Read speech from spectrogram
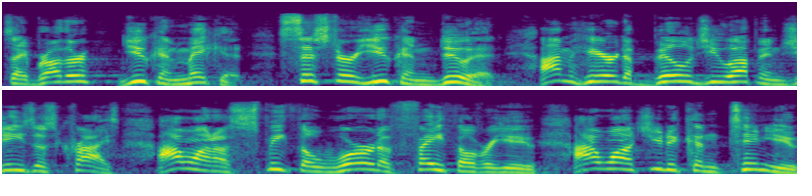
Say, brother, you can make it. Sister, you can do it. I'm here to build you up in Jesus Christ. I want to speak the word of faith over you. I want you to continue.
